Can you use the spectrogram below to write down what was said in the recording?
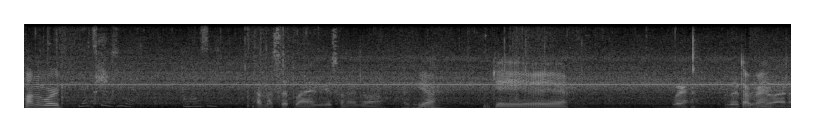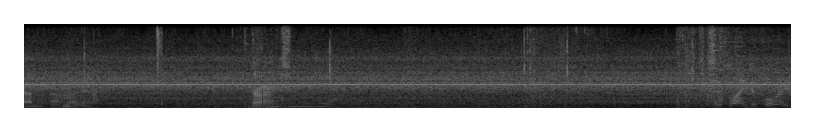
Onward. Let's go here. Allons-y. I have my zip line if you guys wanna go. Yeah. Yeah, yeah, yeah, yeah. Where? Where That put way. line? I'm, I'm ready. Go on. We should move here. Zipline deployed.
